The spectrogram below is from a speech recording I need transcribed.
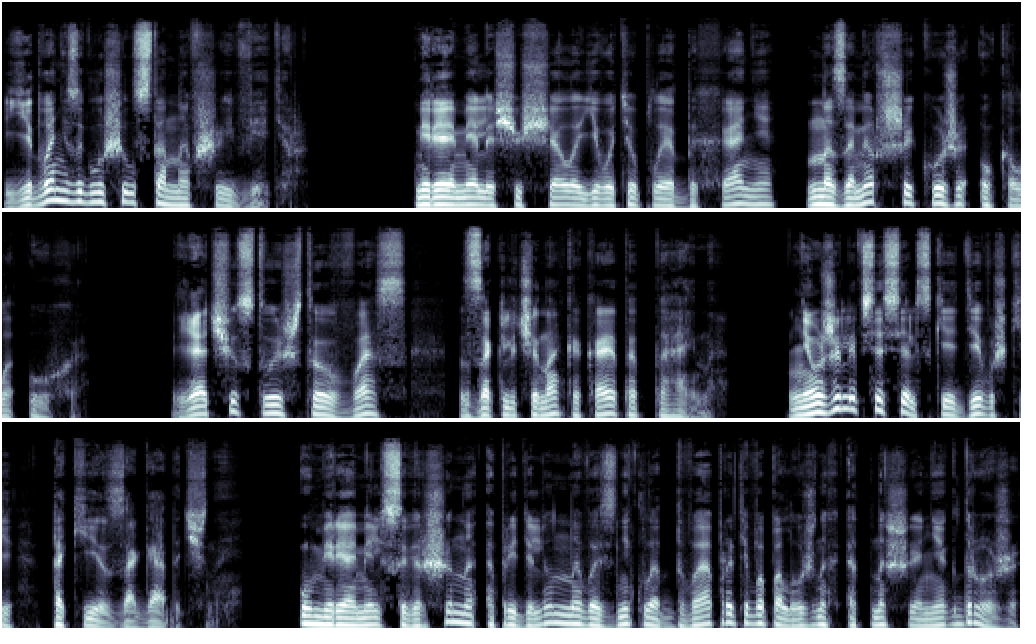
едва не заглушил стонавший ветер. Мириамель ощущала его теплое дыхание на замерзшей коже около уха. «Я чувствую, что в вас заключена какая-то тайна. Неужели все сельские девушки такие загадочные?» У Мириамель совершенно определенно возникло два противоположных отношения к дрожи,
